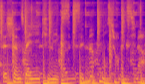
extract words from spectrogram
Sessions by Nicky Mix, c'est maintenant sur Maxima.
